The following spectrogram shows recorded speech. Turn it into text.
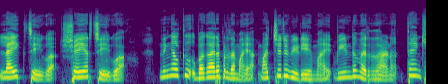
ലൈക്ക് ചെയ്യുക ഷെയർ ചെയ്യുക. നിങ്ങൾക്ക് ഉപകാരപ്രദമായ മറ്റൊരു വീഡിയോയുമായി വീണ്ടും വരുന്നതാണ്. താങ്ക്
